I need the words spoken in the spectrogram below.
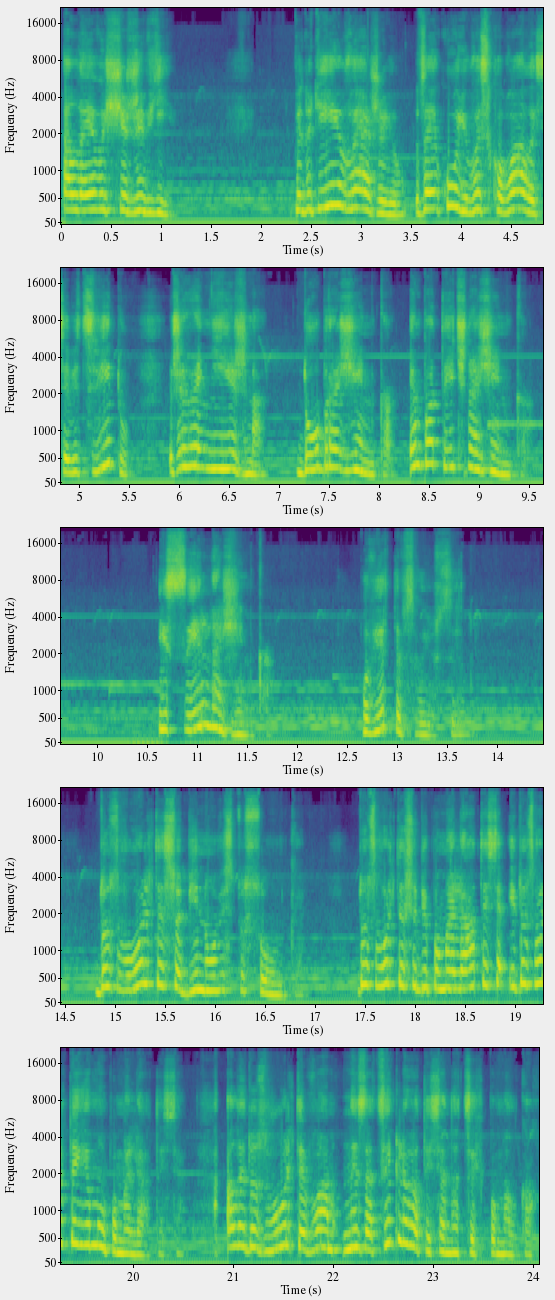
Але ви ще живі. Під однією вежею, за якою ви сховалися від світу, живе ніжна, добра жінка, емпатична жінка і сильна жінка. Повірте в свою силу. Дозвольте собі нові стосунки. Дозвольте собі помилятися і дозвольте йому помилятися. Але дозвольте вам не зациклюватися на цих помилках,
